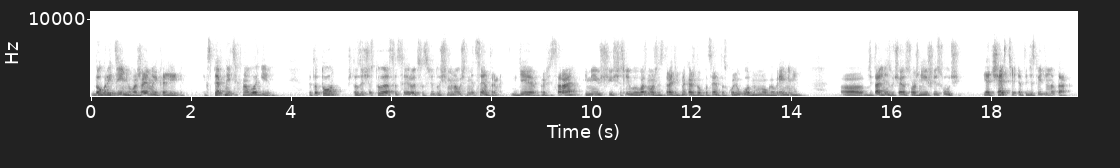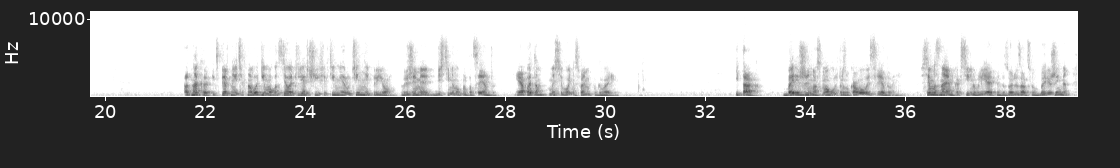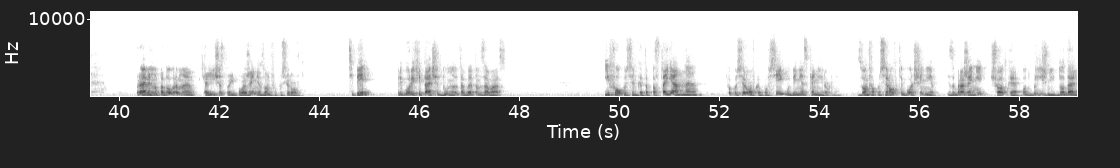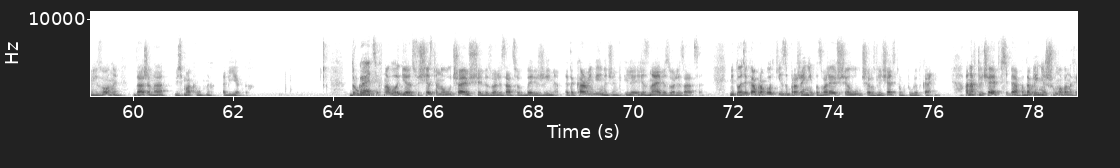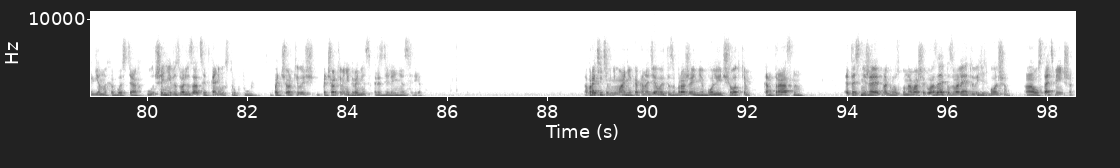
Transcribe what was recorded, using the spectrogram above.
Добрый день, уважаемые коллеги. Экспертные технологии – это то, что зачастую ассоциируется с ведущими научными центрами, где профессора, имеющие счастливую возможность тратить на каждого пациента сколь угодно много времени, э, детально изучают сложнейшие случаи. И отчасти это действительно так. Однако экспертные технологии могут сделать легче и эффективнее рутинный прием в режиме 10 минут на пациента – и об этом мы сегодня с вами поговорим. Итак, B-режим – основа ультразвукового исследования. Все мы знаем, как сильно влияет на визуализацию в B-режиме правильно подобранное количество и положение зон фокусировки. Теперь приборы Hitachi думают об этом за вас. И фокусинг – это постоянная фокусировка по всей глубине сканирования. Зон фокусировки больше нет. Изображение четкое от ближней до дальней зоны даже на весьма крупных объектах. Другая технология, существенно улучшающая визуализацию в B-режиме, это carving imaging или резная визуализация. Методика обработки изображений, позволяющая лучше различать структуры тканей. Она включает в себя подавление шума в анахогенных областях, улучшение визуализации тканевых структур, подчеркивание границ разделения сред. Обратите внимание, как она делает изображение более четким, контрастным. Это снижает нагрузку на ваши глаза и позволяет увидеть больше, а устать меньше.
